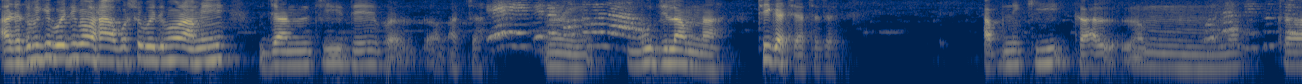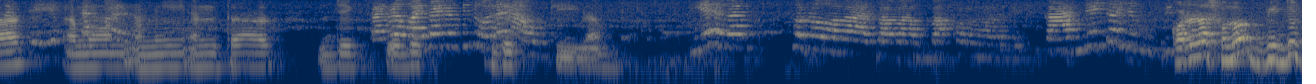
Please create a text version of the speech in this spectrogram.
আচ্ছা তুমি কি বৈদিক ব্রাহ্মণ? হ্যাঁ অবশ্যই বৈদিক ব্রাহ্মণ। আমি জানছি দেব আচ্ছা বুঝলাম না। ঠিক আছে আচ্ছা আচ্ছা। আপনি কি কাল এমন আমি দেখতে দেখ- দেখছিলাম। কথাটা শোনো বিদ্যুৎ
